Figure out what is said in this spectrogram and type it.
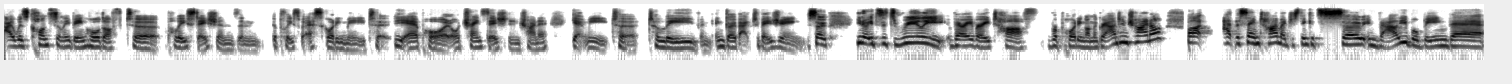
I was constantly being hauled off to police stations and the police were escorting me to the airport or train station and trying to get me to, to leave and, and go back to Beijing. So, you know, it's, it's really very very tough reporting on the ground in China. But at the same time, I just think it's so invaluable being there,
